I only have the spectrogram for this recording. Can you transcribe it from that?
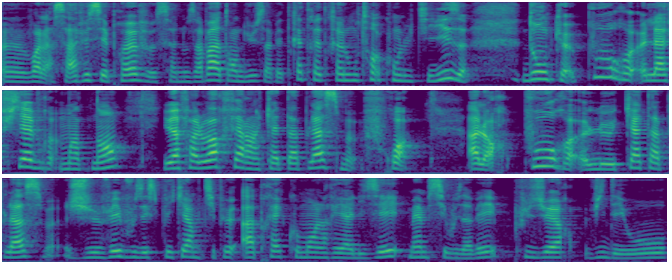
euh, voilà, ça a fait ses preuves, ça nous a pas attendu, ça fait très très très longtemps qu'on l'utilise. Donc pour la fièvre maintenant, il va falloir faire un cataplasme froid. Alors, pour le cataplasme, je vais vous expliquer un petit peu après comment le réaliser, même si vous avez plusieurs vidéos,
